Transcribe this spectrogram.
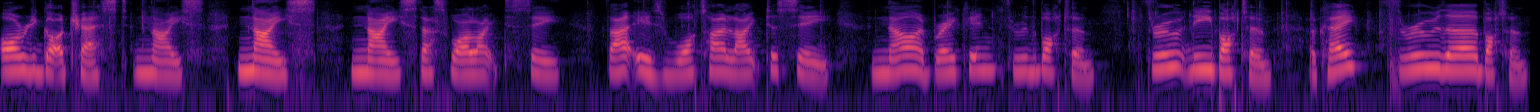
Already got a chest. Nice, nice, nice. That's what I like to see. That is what I like to see. now I break in through the bottom. Through the bottom. Okay? Through the bottom.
